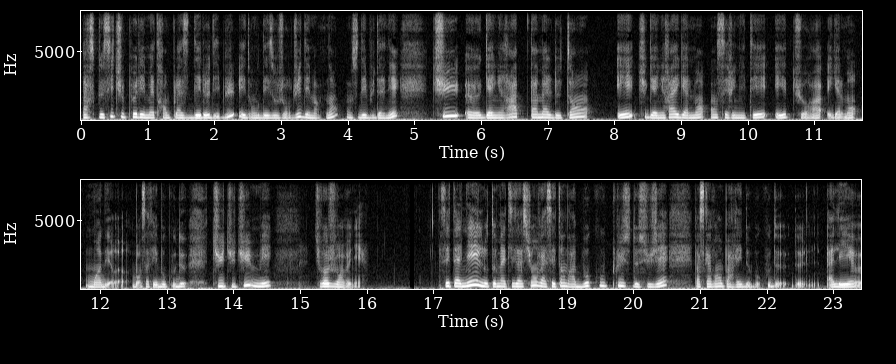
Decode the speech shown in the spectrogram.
parce que si tu peux les mettre en place dès le début, et donc dès aujourd'hui, dès maintenant, en ce début d'année, tu euh, gagneras pas mal de temps et tu gagneras également en sérénité et tu auras également moins d'erreurs. Bon, ça fait beaucoup de tu, tu, tu, mais tu vois, je veux en venir. Cette année, l'automatisation va s'étendre à beaucoup plus de sujets parce qu'avant on parlait de beaucoup de, aller, euh,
